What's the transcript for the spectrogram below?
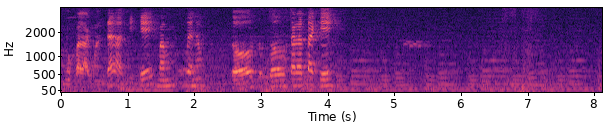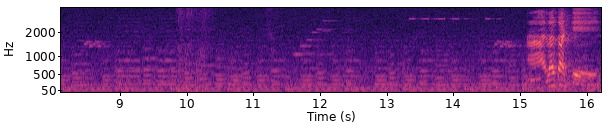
como para aguantar así que vamos bueno todos todos al ataque al ataque.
